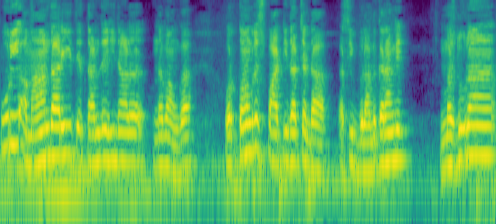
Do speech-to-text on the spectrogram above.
ਪੂਰੀ ਇਮਾਨਦਾਰੀ ਤੇ ਤਨਦੇਹੀ ਨਾਲ ਨਿਭਾਉਂਗਾ ਔਰ ਕਾਂਗਰਸ ਪਾਰਟੀ ਦਾ ਝੰਡਾ ਅਸੀਂ ਬੁਲੰਦ ਕਰਾਂਗੇ। ਮਜ਼ਦੂਰਾਂ,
